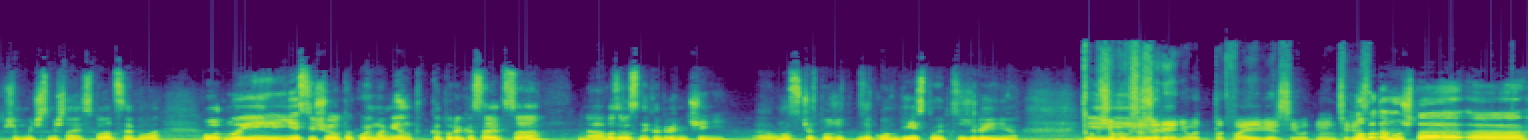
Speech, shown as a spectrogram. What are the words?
В общем, очень смешная ситуация была. Вот, ну и есть еще такой момент, который касается а, возрастных ограничений. А, У нас сейчас тоже этот закон действует, к сожалению. А Почему, к И- сожалению, вот по твоей версии, вот мне интересно. Ну, потому что,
